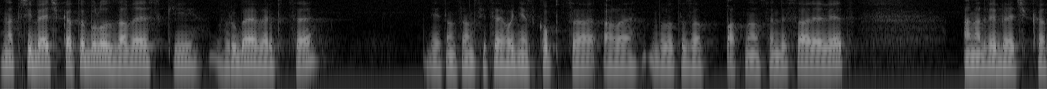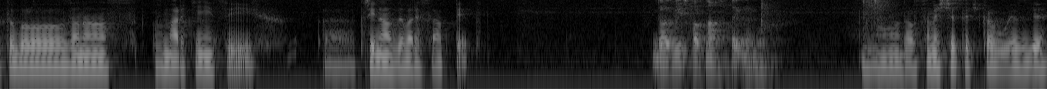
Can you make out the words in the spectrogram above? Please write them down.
na 3B to bylo za vésky v Hrubé Verbce. Je tam tam sice hodně z kopce, ale bylo to za 1579. A na 2B to bylo za nás v Martinicích 1395. Eh, Dal jsi víc 15 nebo? No, dal jsem ještě teďka v újezdě,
